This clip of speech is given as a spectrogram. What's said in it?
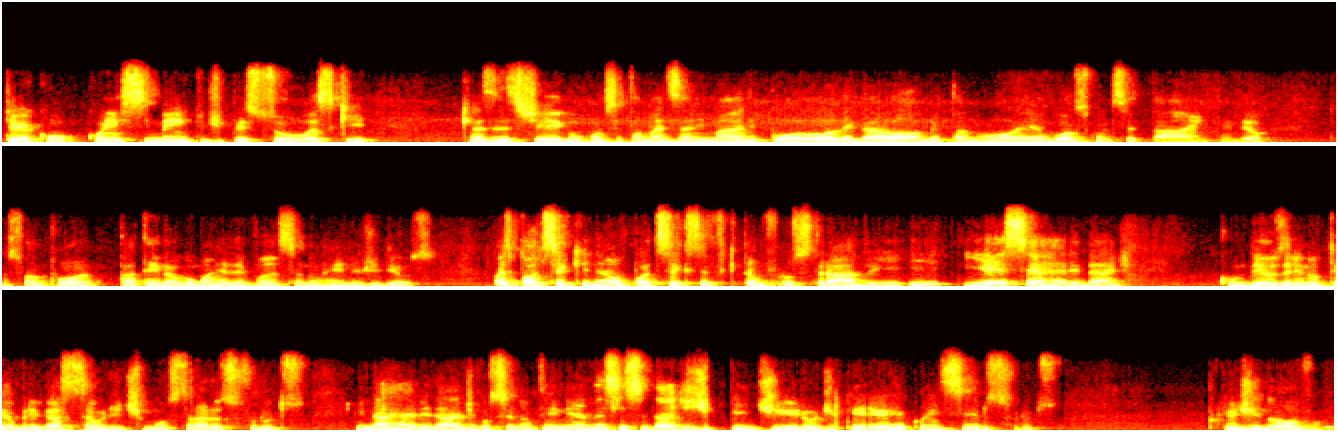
Ter conhecimento de pessoas que que às vezes chegam quando você está mais desanimado e, pô, oh, legal lá o metanoia, eu gosto quando você tá, entendeu? Então você fala, pô, tá tendo alguma relevância no reino de Deus. Mas pode ser que não, pode ser que você fique tão frustrado, e, e, e essa é a realidade com Deus. Ele não tem obrigação de te mostrar os frutos. E na realidade, você não tem nem a necessidade de pedir ou de querer reconhecer os frutos. Porque, de novo,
